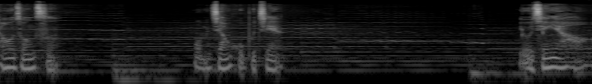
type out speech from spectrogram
然后从此，我们江湖不见。友情也好。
